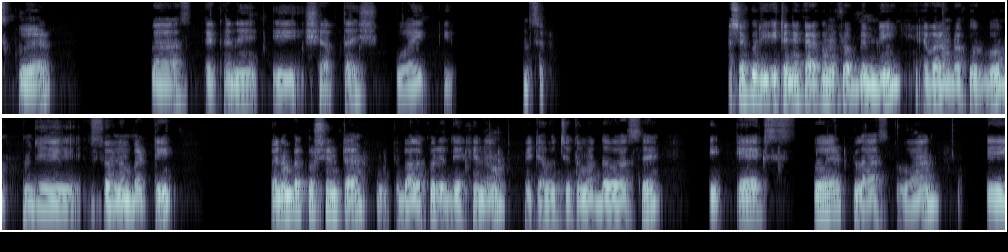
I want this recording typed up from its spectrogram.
স্কোয়ার প্লাস এখানে এই সাতাইশ ওয়াই কিউ আনসার আশা করি এটা নিয়ে কারও কোনো প্রবলেম নেই। এবার আমরা করব যে ছয় নম্বরটি। ছয় নম্বর কোশ্চেনটা একটু ভালো করে দেখে নাও। এটা হচ্ছে তোমার দেওয়া আছে এক্স স্কোয়ার প্লাস ওয়ান, এই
